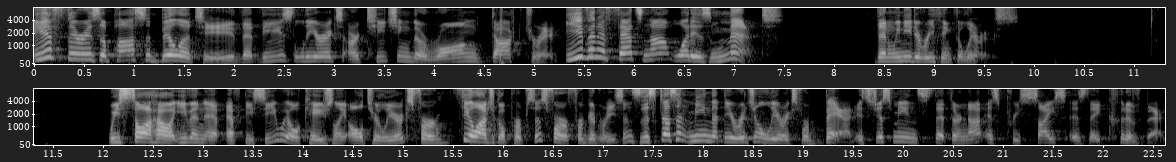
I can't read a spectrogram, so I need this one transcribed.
If there is a possibility that these lyrics are teaching the wrong doctrine, even if that's not what is meant, then we need to rethink the lyrics. We saw how even at FBC we'll occasionally alter lyrics for theological purposes, for, for good reasons. This doesn't mean that the original lyrics were bad, it just means that they're not as precise as they could have been.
